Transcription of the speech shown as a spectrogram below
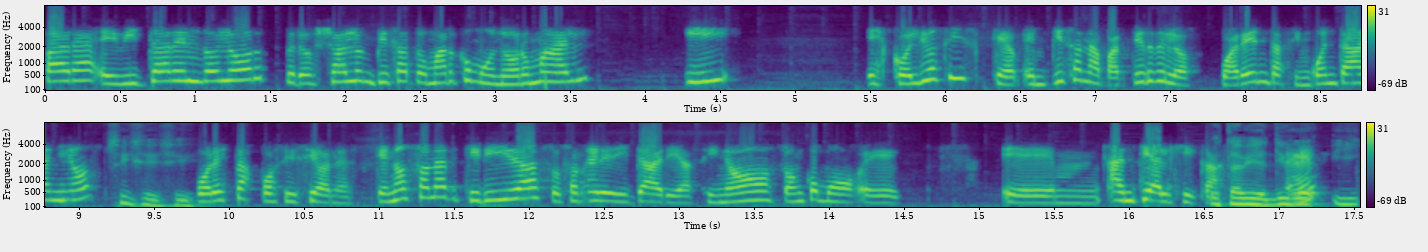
para evitar el dolor, pero ya lo empieza a tomar como normal y escoliosis que empiezan a partir de los 40, 50 años Sí, sí, sí. por estas posiciones, que no son adquiridas o son hereditarias, sino son como eh, eh, antiálgicas. Está bien, digo, ¿eh? y,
